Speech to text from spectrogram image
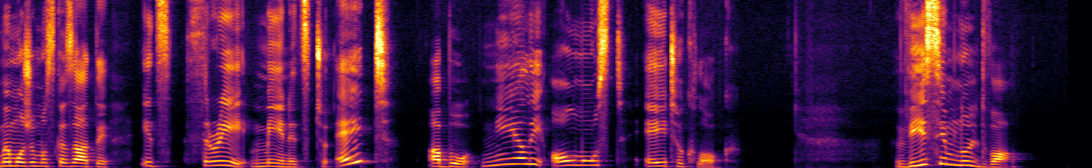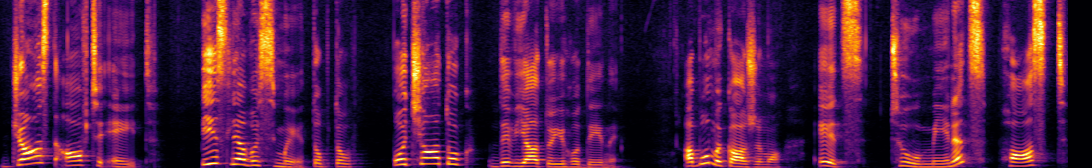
Ми можемо сказати It's 3 minutes to 8 або nearly almost 8 o'clock. 8.02. Just after 8. Після 8, тобто початок 9 години. Або ми кажемо It's two minutes past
